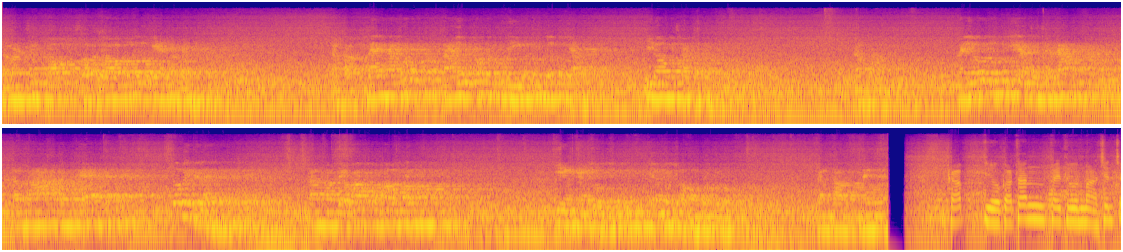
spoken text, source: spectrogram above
สมาชิกอบสจก็เลือกแยกกันไปนะครับในอนาคตนายกรัฐมนตรีก็ต้องเลือกอย่างพี่น้องประชาชนนะครับนายกรัฐมนตรีอาจจะชนะสภาอาจจะแพ้ก็ไม่เป็นไรนะครับแต่ว่าของเราเนี่ยเกี่ยงกันอยู่ยังไม่ยอมกันอยู่นะครับในครับอยู่กับท่านไพฑูรย์มหาชื่นใจ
